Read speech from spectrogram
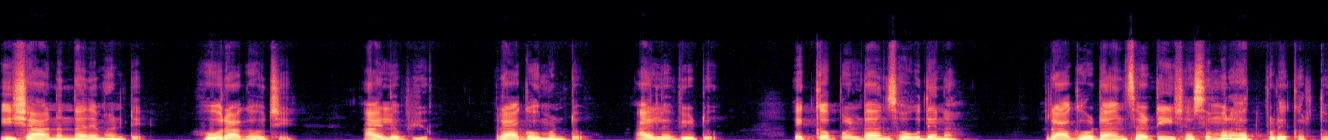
ईशा आनंदाने म्हणते. हो राघवची आय लव्ह यू. राघव म्हणतो आय लव्ह यू टू एक कपल डान्स होऊ दे ना. राघव डान्ससाठी ईशासमोर हात पुढे करतो.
